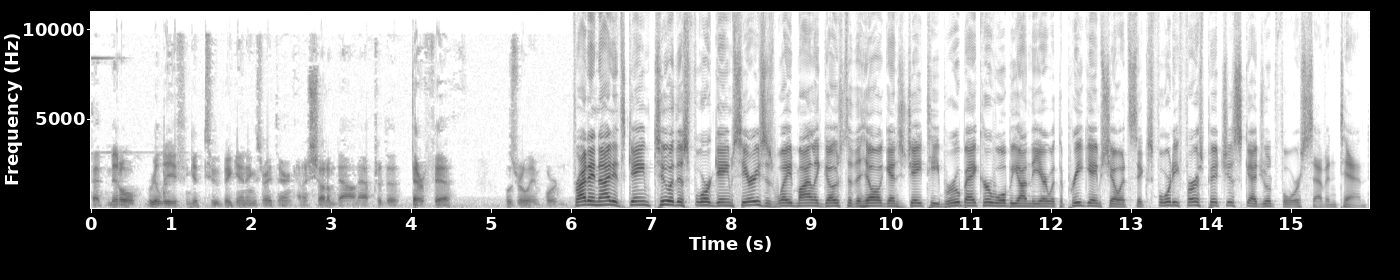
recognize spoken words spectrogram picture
that middle relief and get two big innings right there and kind of shut them down after the their fifth was really important. Friday night, it's game two of this four game series as Wade Miley goes to the hill against JT Brubaker. We'll be on the air with the pregame show at 640. First pitch is scheduled for 710.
